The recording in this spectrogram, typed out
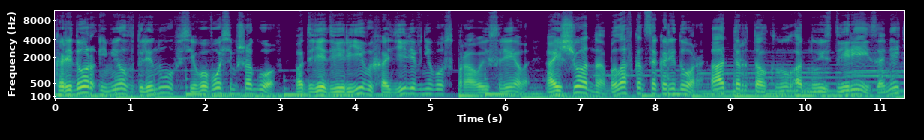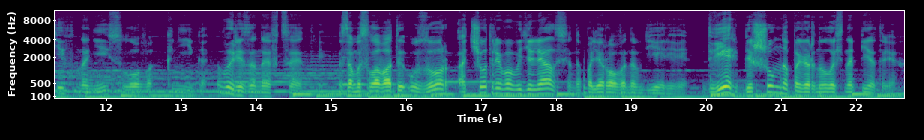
Коридор имел в длину всего 8 шагов. По две двери выходили в него справа и слева. А еще одна была в конце коридора. Аттер толкнул одну из дверей, заметив на ней слово «книга», вырезанное в центре. Замысловатый узор отчетливо выделялся на полированном дереве. Дверь бесшумно повернулась на петлях.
